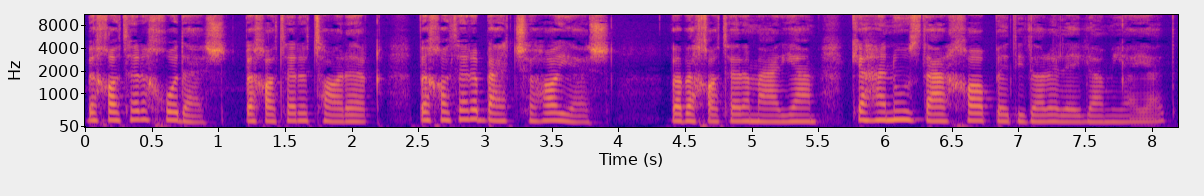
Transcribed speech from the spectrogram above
به خاطر خودش به خاطر تارق به خاطر بچه هایش و به خاطر مریم که هنوز در خواب به دیدار لیلا می آید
